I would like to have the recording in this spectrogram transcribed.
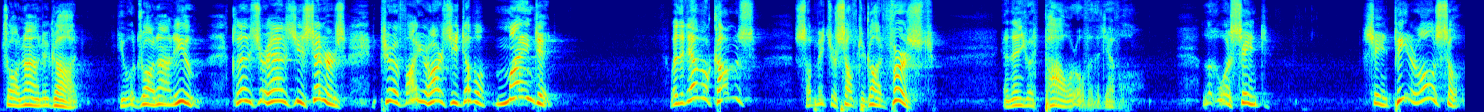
Draw nigh unto God, he will draw nigh unto you. Cleanse your hands, ye sinners. Purify your hearts, ye double minded. When the devil comes, submit yourself to God first, and then you have power over the devil. Look at what Saint Saint Peter also.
